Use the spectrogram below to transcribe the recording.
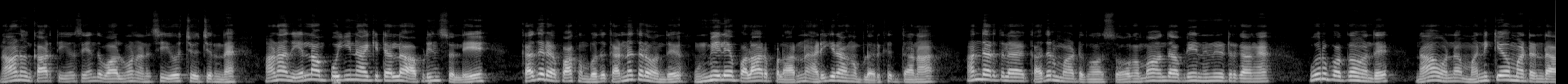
நானும் கார்த்தியும் சேர்ந்து வாழ்வோம்னு நினச்சி யோசிச்சு வச்சுருந்தேன். ஆனால் அது எல்லாம் பொய்ன்னு ஆக்கிட்டல்ல அப்படின்னு சொல்லி கதிரை பார்க்கும்போது கன்னத்தில் வந்து உண்மையிலேயே பலார் பலார்னு அடிக்கிறாங்க போல இருக்குது தானா? அந்த இடத்துல கதிர் மாட்டுக்கும் சோகமாக வந்து அப்படியே நின்றுட்டு இருக்காங்க. ஒரு பக்கம் வந்து நான் ஒன்றை மன்னிக்கவே மாட்டேன்டா.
